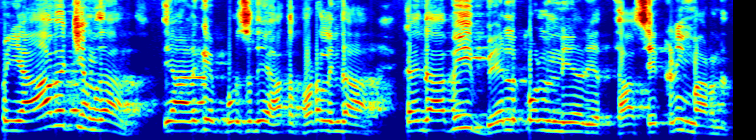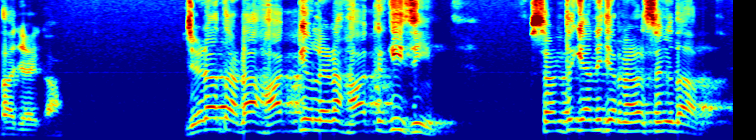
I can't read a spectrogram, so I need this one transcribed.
ਪੰਜਾਬ ਵਿੱਚ ਆਉਂਦਾ ਤੇ ਆਣ ਕੇ ਪੁਲਿਸ ਦੇ ਹੱਥ ਫੜ ਲੈਂਦਾ, ਕਹਿੰਦਾ ਵੀ ਬਿਲਕੁਲ ਨਿਹੱਥਾ ਸਿੱਖ ਨਹੀਂ ਮਾਰਨ ਦਿੱਤਾ ਜਾਏਗਾ। ਜਿਹੜਾ ਤੁਹਾਡਾ ਹੱਕ ਕਿਉਂ ਲੈਣਾ ਹੱਕ ਕੀ ਸੀ? ਸੰਤ ਗਿਆਨੀ ਜਰਨੈਲ ਸਿੰਘ ਦਾ।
